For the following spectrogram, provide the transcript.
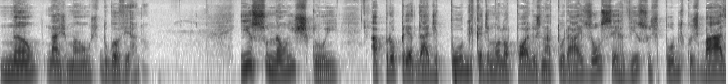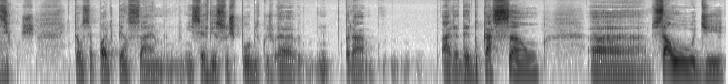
não nas mãos do governo. Isso não exclui a propriedade pública de monopólios naturais ou serviços públicos básicos. Então você pode pensar em serviços públicos é, para a área da educação, uh, saúde,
